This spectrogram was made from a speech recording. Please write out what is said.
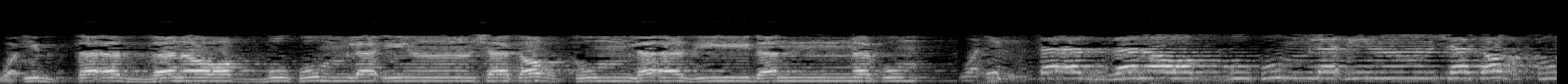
وإذ تأذن ربكم لئن شكرتم لأزيدنكم. وإذ تأذن ربكم لئن شكرتم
